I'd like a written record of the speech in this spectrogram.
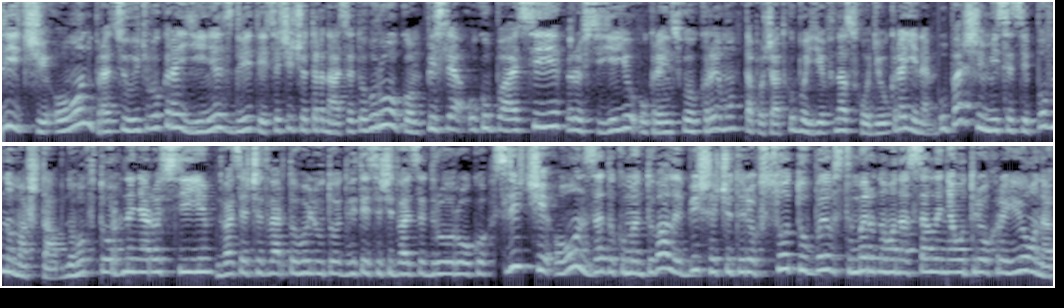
Слідчі ООН працюють в Україні з 2014 року після окупації Росією українського Криму та початку боїв на сході України у перші місяці повномасштабного вторгнення Росії 24 лютого 2022 року. Слідчі ООН задокументували більше 400 убивств мирного населення у трьох регіонах.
